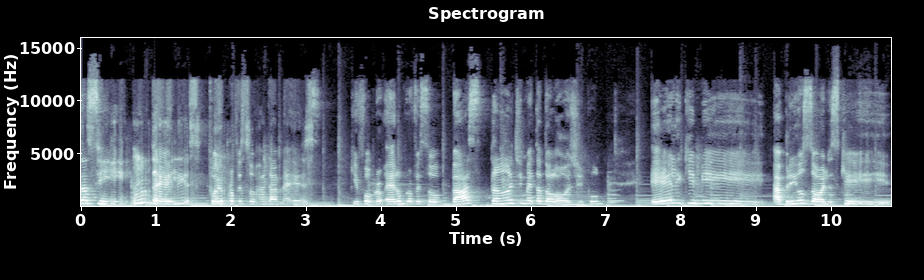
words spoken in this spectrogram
assim, um deles foi o professor Radamés, que foi, era um professor bastante metodológico. Ele que me abriu os olhos que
